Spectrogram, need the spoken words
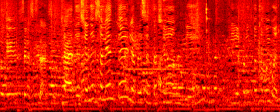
lo que se necesitaba. sí. La atención excelente, la presentación bien y el producto está muy bueno.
